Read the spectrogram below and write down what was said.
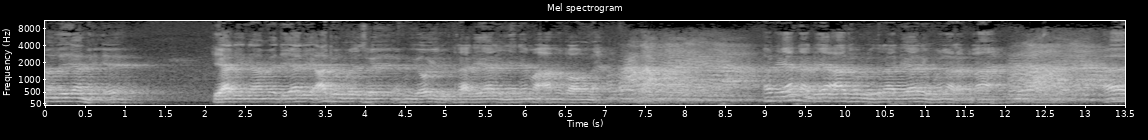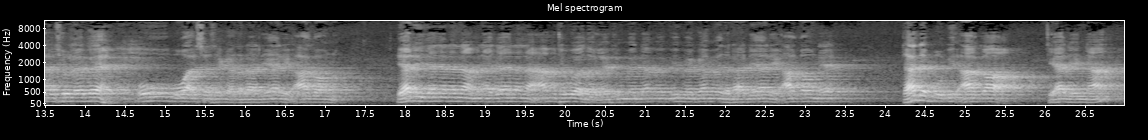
မန်လည်းရနိုင်တယ်။တရားဒီနာမယ်တရားတွေအားထုတ်မယ်ဆိုရင်အခုယောဂီတို့တရားတရားတွေရင်ထဲမှာအာမကောင်းဘူးလား။မှန်ပါပါအတရားနာတရားအားထုတ်လို့တရားတရားတွေဝင်လာတာမလားမှန်ပါဗျာအဲတချို့လည်းပဲအိုးဘဝဆက်ဆက်ကတရားတရားတွေအားကောင်းတော့တရားတွေကျမ်းကျမ်းနာမနာကျမ်းနာအာမထုတ်ရတော့လေသူမဲ့တမ်းမဲ့ပြီးမဲ့ကမ်းမဲ့တရားတရားတွေအားကောင်းတယ်ဓာတ်တဲ့ပို့ပြီးအားကောင်းတရားတွေနာတရားတွေ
